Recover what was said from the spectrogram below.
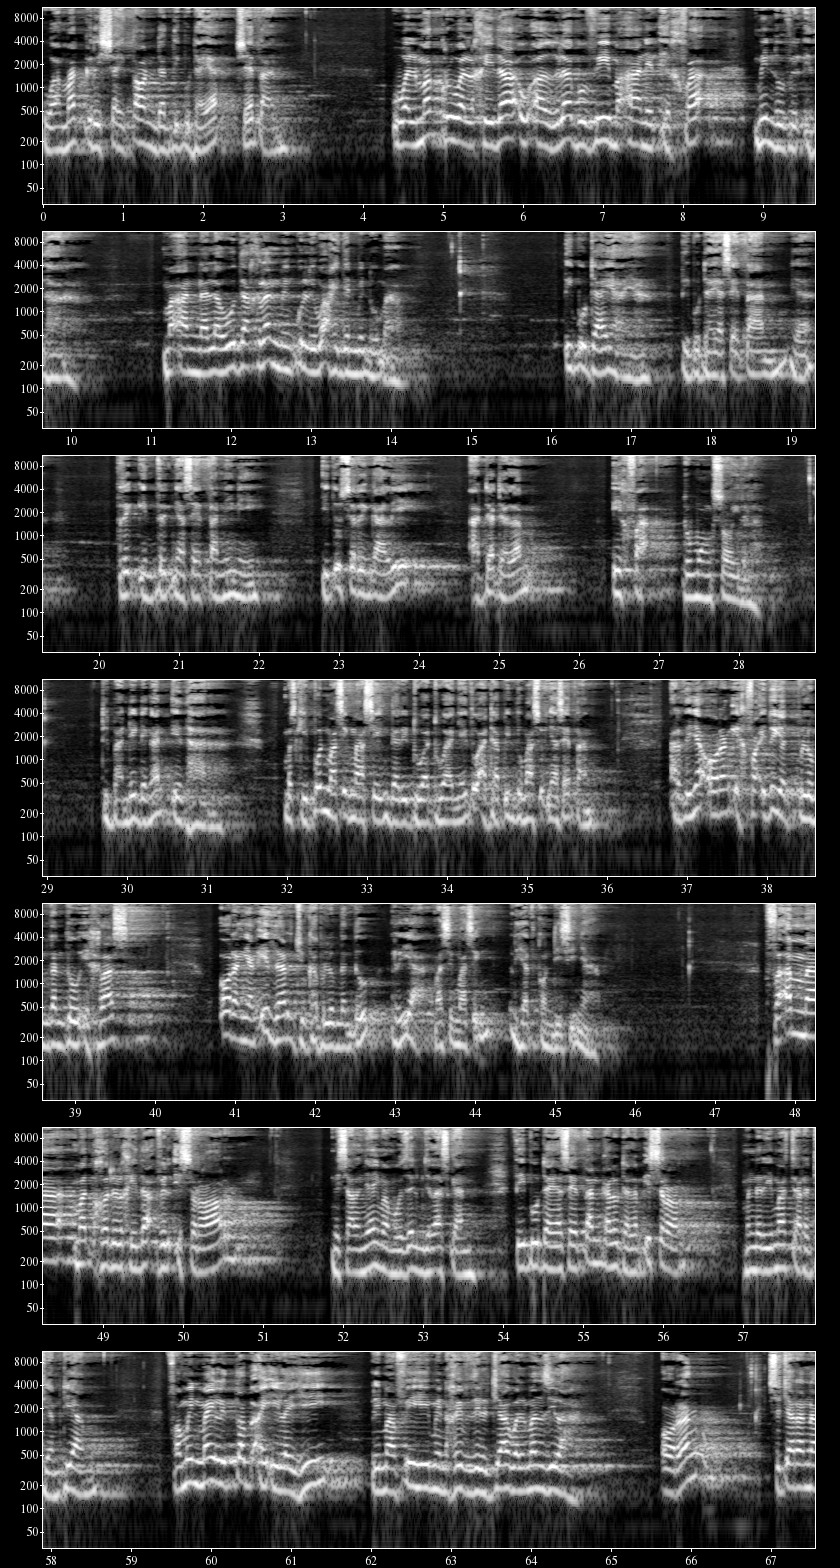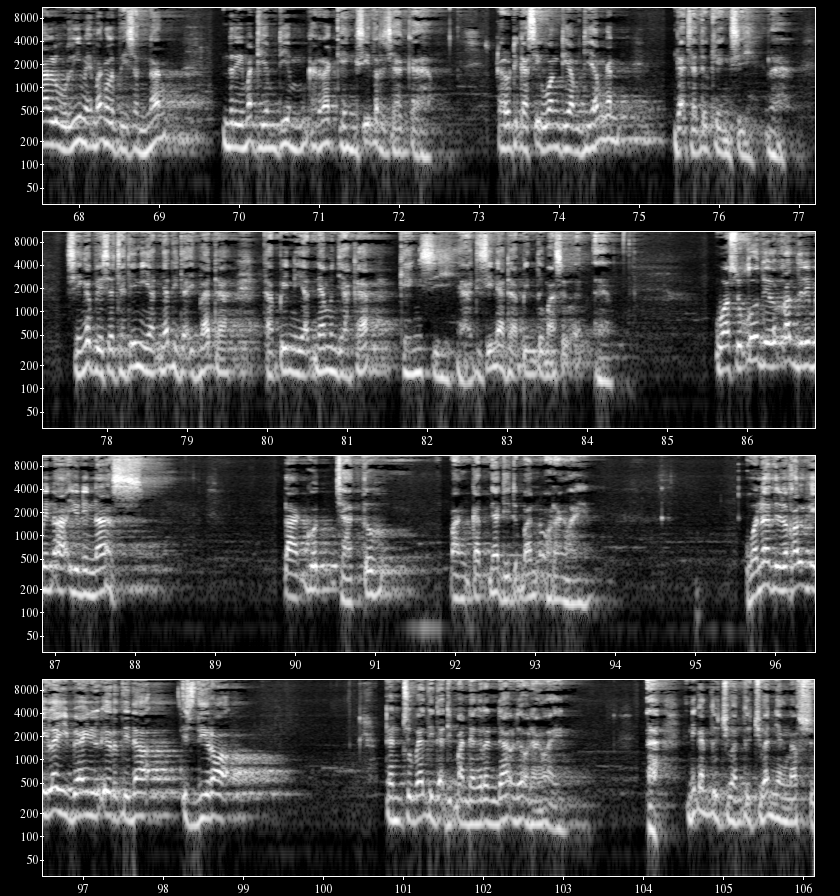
wa makri syaiton dan tipu daya setan. Wal makru wal khida'u aghlabu fi ma'anil ikhfa minhu fil idhar. Ma'anna lahu dakhlan min kulli wahidin minhuma. Tipu daya ya, tipu daya setan ya. Trik intriknya setan ini itu sering kali ada dalam ikhfa rumongso itu dibanding dengan idhar. Meskipun masing-masing dari dua-duanya itu ada pintu masuknya setan. Artinya orang ikhfa itu ya belum tentu ikhlas. Orang yang idhar juga belum tentu ria. Masing-masing lihat kondisinya. Fa'amma madkhulul khida' fil israr Misalnya Imam Ghazali menjelaskan Tipu daya setan kalau dalam israr Menerima secara diam-diam Famin mailit tab'i ilaihi lima fihi min hifdzil jawal manzilah. Orang secara naluri memang lebih senang menerima diam-diam karena gengsi terjaga. Kalau dikasih uang diam-diam kan nggak jatuh gengsi. Nah, sehingga bisa jadi niatnya tidak ibadah, tapi niatnya menjaga gengsi. Ya, di sini ada pintu masuk. Ya. Wasukudil qadri min ayunin. Takut jatuh pangkatnya di depan orang lain. Wanadil khalqi ilahi bainil irtida isdira dan supaya tidak dipandang rendah oleh orang lain. Nah, ini kan tujuan-tujuan yang nafsu.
